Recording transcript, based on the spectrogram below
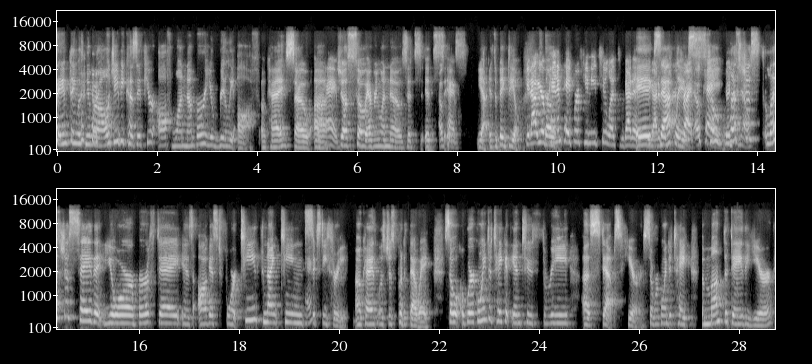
Same thing with numerology because if you're off one number, you're really off. Okay. So uh, okay. just so everyone knows, it's, it's, okay. It's, yeah, it's a big deal. Get out your so, pen and paper if you need to. Let's we got to exactly sure right. Okay, so let's just let's just say that your birthday is August fourteenth, nineteen sixty three. Okay. okay, let's just put it that way. So we're going to take it into three uh, steps here. So we're going to take the month, the day, the year,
